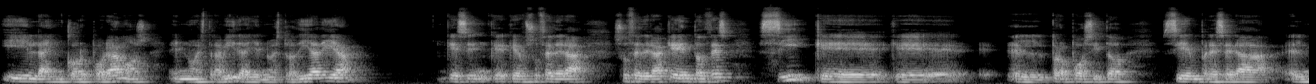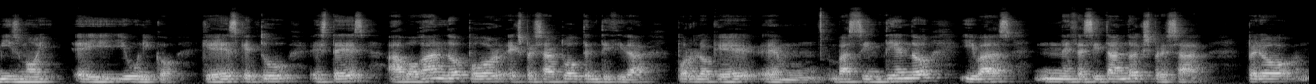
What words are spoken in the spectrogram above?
y la incorporamos en nuestra vida y en nuestro día a día, ¿qué, sucederá? Sucederá que entonces sí que el propósito siempre será el mismo y, único, que es que tú estés abogando por expresar tu autenticidad, por lo que em, vas sintiendo y vas necesitando expresar. Pero,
